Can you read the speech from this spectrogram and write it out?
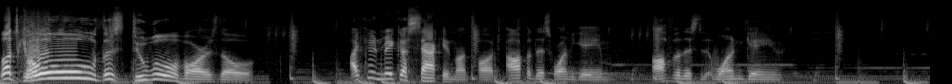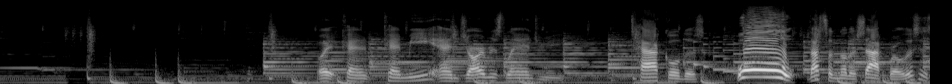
Let's go! This duel of ours, though. I could make a in montage off of this one game. Off of this one game. Wait, can can me and Jarvis Landry tackle this? Whoa! That's another sack, bro. This is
